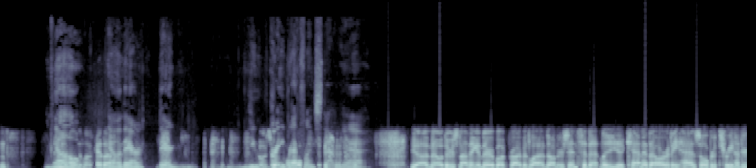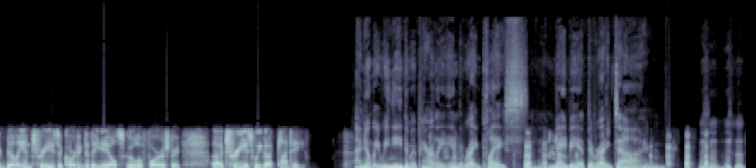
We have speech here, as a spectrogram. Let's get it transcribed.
No, no, they're they're you great reference there. Yeah. Yeah, no, there's nothing in there about private landowners. Incidentally, uh, Canada already has over 300 billion trees, according to the Yale School of Forestry. Uh, trees, we got plenty. I know, but we need them apparently in the right place, maybe at the right time.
